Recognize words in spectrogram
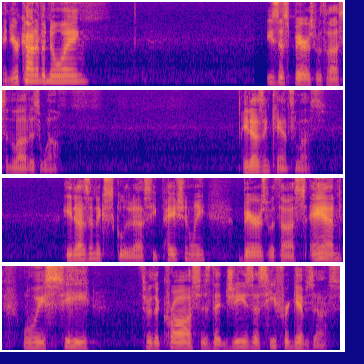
and you're kind of annoying, Jesus bears with us in love as well. He doesn't cancel us, He doesn't exclude us. He patiently bears with us. And when we see through the cross is that Jesus, He forgives us.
